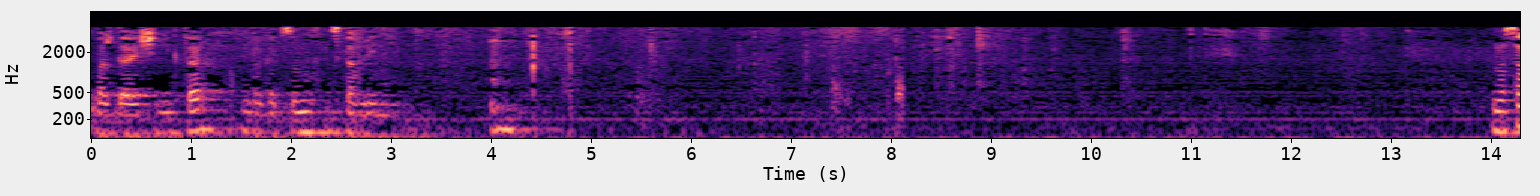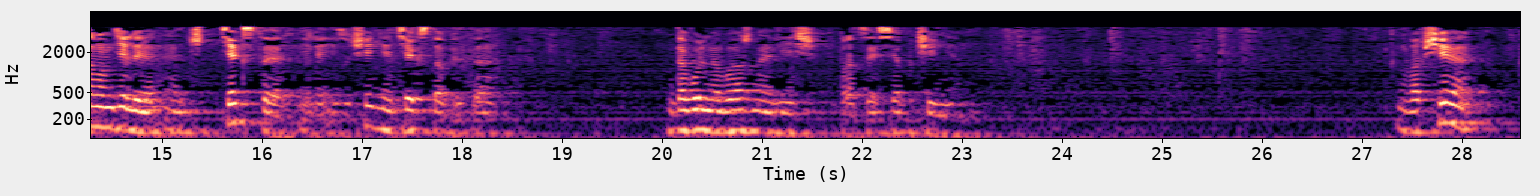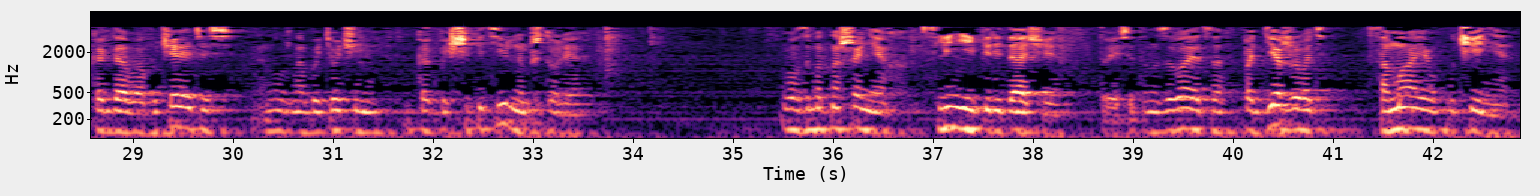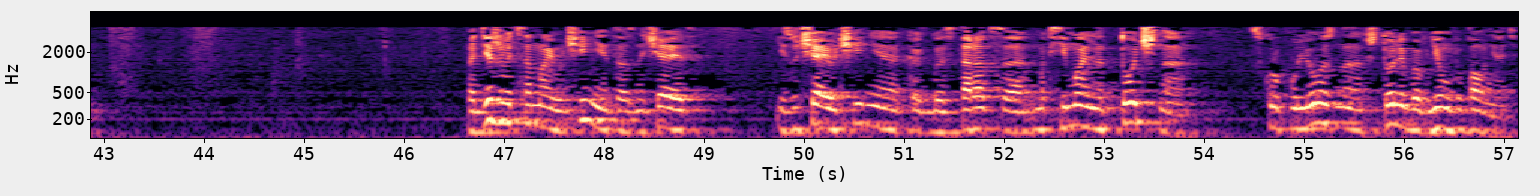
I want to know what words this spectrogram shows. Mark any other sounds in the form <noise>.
освобождающий нектар драгоценных наставлений. На самом деле э, тексты или изучение текстов – это довольно важная вещь в процессе обучения. Вообще, когда вы обучаетесь, нужно быть очень как бы щепетильным, что ли, во взаимоотношениях с линией передачи. То есть это называется поддерживать самое учение. Поддерживать самое учение это означает, изучая учение, как бы стараться максимально точно, скрупулезно что-либо в нем выполнять.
